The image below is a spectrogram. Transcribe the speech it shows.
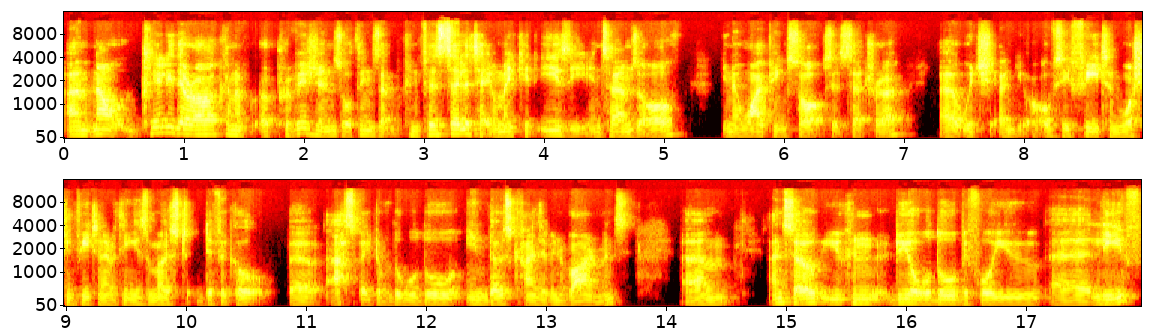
Um, now clearly there are kind of uh, provisions or things that can facilitate or make it easy in terms of you know wiping socks etc uh, which and obviously feet and washing feet and everything is the most difficult uh, aspect of the wudu in those kinds of environments um, and so you can do your wudu before you uh, leave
